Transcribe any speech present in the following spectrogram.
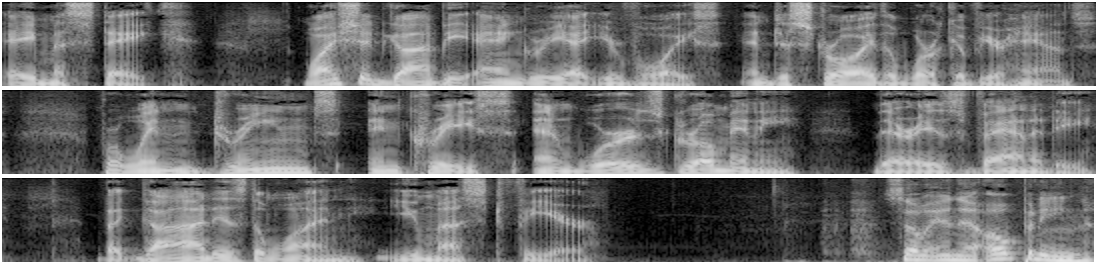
a mistake. Why should God be angry at your voice and destroy the work of your hands? For when dreams increase and words grow many, there is vanity. But God is the one you must fear. So in the opening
